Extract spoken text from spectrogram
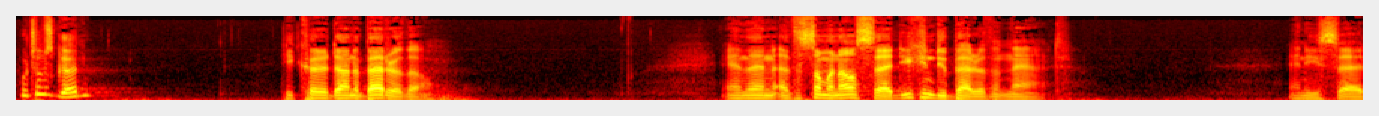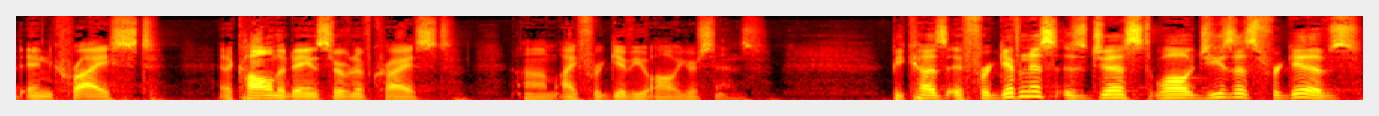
which was good. He could have done it better, though. And then someone else said, you can do better than that. And he said, in Christ, at a called and ordained servant of Christ, um, I forgive you all your sins. Because if forgiveness is just, well, Jesus forgives,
